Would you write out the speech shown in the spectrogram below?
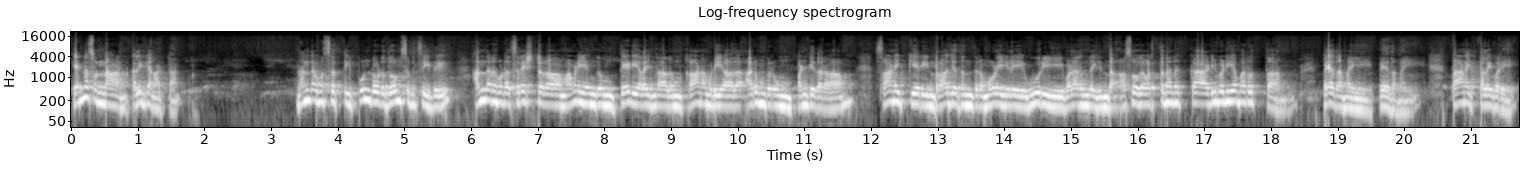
என்ன சொன்னான்? கலிங்க நாட்டான். நந்தவசத்தை பூண்டோடு தோம்சம் செய்து அந்தனகுண சிரேஷ்டராம் அவனியெங்கும் தேடி அலைந்தாலும் காண முடியாத அரும்பெரும் பண்டிதராம் சாணக்கியரின் ராஜதந்திர மூளையிலே ஊறி வளர்ந்த இந்த அசோகவர்த்தனனுக்கு அடிபணிய மறுத்தான். பேதமை பேதமை. தானைத் தலைவரே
